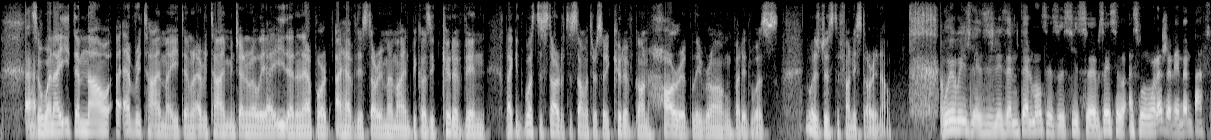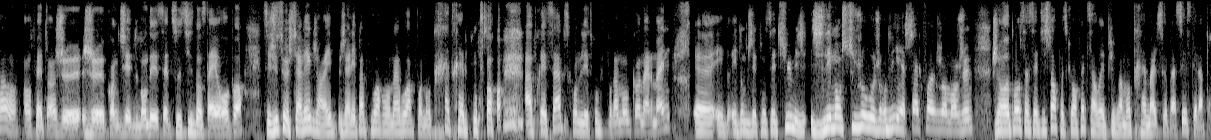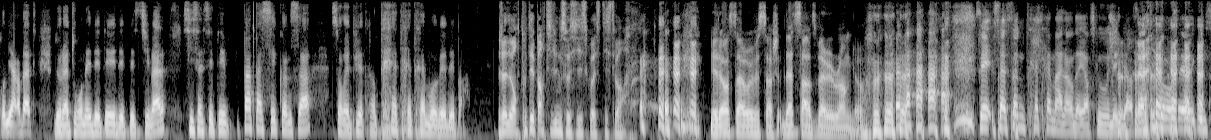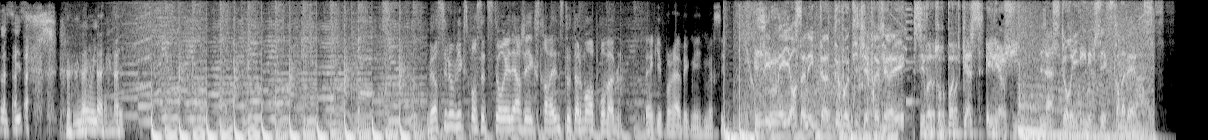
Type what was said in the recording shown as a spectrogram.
so when I eat them now, uh, every time I eat them, every time in generally I eat at an airport, I have this story in my mind because it could have been like it was the start of the summer so it could have gone horribly wrong, but it was, it was just a funny story now. Oui, oui, je les, je les aime tellement ces saucisses. Vous savez, à ce moment-là, j'avais même pas faim, hein, en fait. Hein. Je, je, quand j'ai demandé cette saucisse dans cet aéroport, c'est juste que je savais que j'allais pas pouvoir en avoir pendant très très longtemps après ça, parce qu'on ne les trouve vraiment qu'en Allemagne. Euh, et, et donc j'ai foncé dessus, mais je, je les mange toujours aujourd'hui. Et à chaque fois que j'en mange une, je repense à cette histoire parce qu'en fait, ça aurait pu vraiment très mal se passer. C'était la première date de la tournée d'été et des festivals. Si ça s'était pas passé comme ça, ça aurait pu être un très très très mauvais départ. J'adore, tout est parti d'une saucisse, quoi, cette histoire. You don't start with a sausage. That sounds very wrong, though. C'est, ça sonne très très mal, hein, d'ailleurs, ce que vous venez de dire. Ça a tout commencé avec une saucisse. Mais oui. Merci Lumix pour cette story énergie extravagance totalement improbable. Thank you for having me. Merci. Les meilleures anecdotes de vos DJ préférés, c'est votre podcast Énergie. La story Énergie Extravagance.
